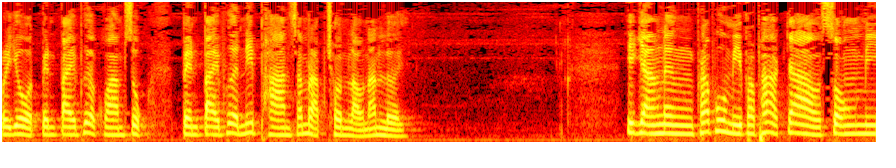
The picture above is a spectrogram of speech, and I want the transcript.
ประโยชน์ เป็นไปเพื่อความสุข เป็นไปเพื่อนิพพานสำหรับชนเหล่านั้นเลย อีกอย่างหนึ่งพระผู้มีพระภาคเจ้าทรงมี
